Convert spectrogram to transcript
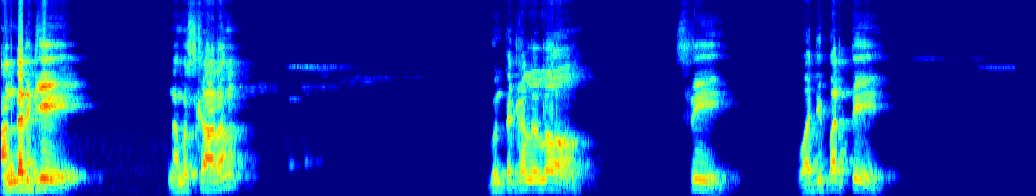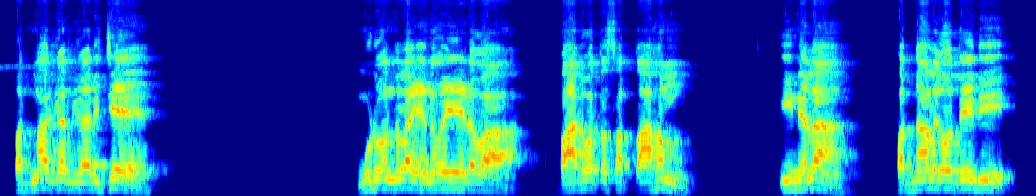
అందరికీ నమస్కారం. గుంతకల్లులో శ్రీ వదిపర్తి పద్మాకర్ గారిచే మూడు వందల ఎనభై ఏడవ భాగవత సప్తాహం ఈ నెల పద్నాలుగవ తేదీ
